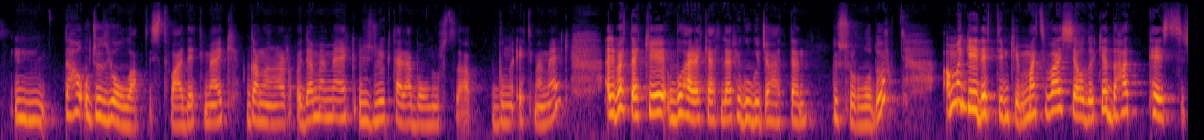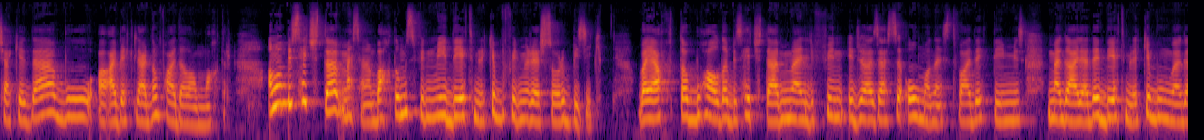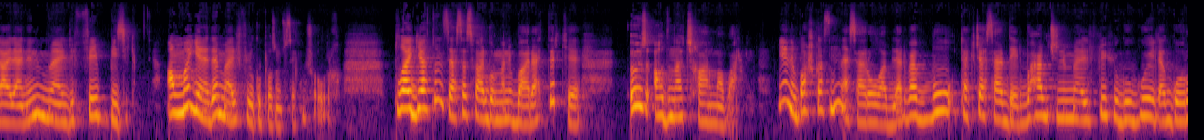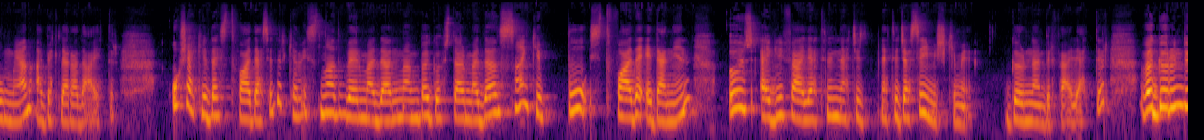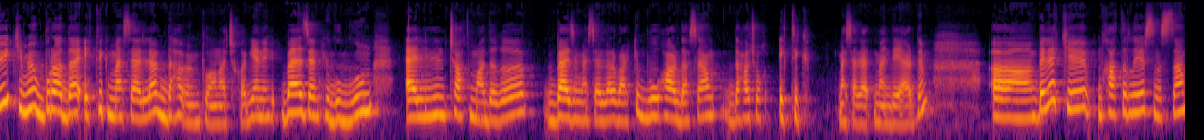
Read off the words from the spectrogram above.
daha ucuz yolla istifadə etmək, qonorar ödəməmək, üzvlük tələb olunursa bunu etməmək. Əlbəttə ki, bu hərəkətlər hüquqi cəhətdən qüsurludur. Amma qeyd etdiyim kimi, motivasiya odur ki, daha tez şəkildə bu obyektlərdən faydalanmaqdır. Amma biz heç də məsələn baxdığımız filmi iddia etmirik ki, bu filmin rejissoru bizik və yaxud da bu halda biz heç də müəllifin icazəsi olmadan istifadə etdiyimiz məqalədə iddia etmirik ki, bu məqalənin müəllifi bizik. Amma yenə də müəllif hüququ pozuntusu etmiş oluruq. Plagiatın isə əsas fərqi ondan ibarətdir ki, öz adına çıxarma var. Yəni başqasının əsəri ola bilər və bu təkcə əsər deyil, bu həmçinin müəlliflik hüququ ilə qorunmayan obyektlərə də aiddir. O şəkildə istifadəsidir ki, istinad vermədən, mənbə göstərmədən sanki bu istifadə edənin öz əqli fəaliyyətinin nəticəsi imiş kimi görünən bir fəaliyyətdir və göründüyü kimi burada etik məsələlər daha ön plana çıxır. Yəni bəzən hüququn əlinin çatmadığı bəzi məsələlər var ki, bu hardasa daha çox etik məsələ mən deyərdim. Belə ki, xatırlayırsınızsa,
